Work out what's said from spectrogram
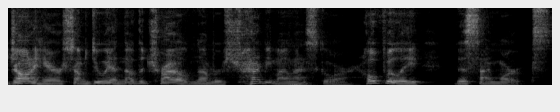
Johnny here, so I'm doing another trial of numbers, trying to be my last score. Hopefully, this time works.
